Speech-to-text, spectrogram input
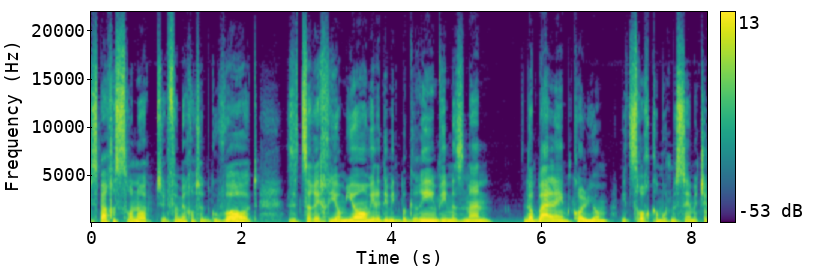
מספר חסרונות, שלפעמים יכולים לעשות תגובות, זה צריך יום-יום, ילדים מתבגרים, ועם הזמן לא בא להם כל יום לצרוך כמות מסוימת של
